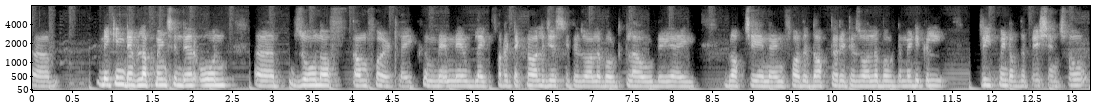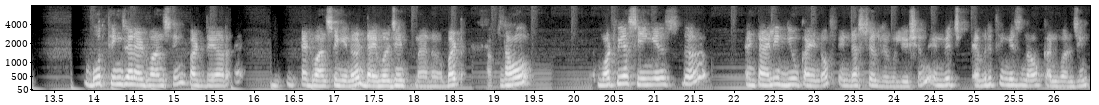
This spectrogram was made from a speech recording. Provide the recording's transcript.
um, making developments in their own uh, zone of comfort. Like like for a technologist, it is all about cloud, AI, blockchain, and for the doctor, it is all about the medical treatment of the patient. So both things are advancing, but they are advancing in a divergent manner. But Absolutely. now, what we are seeing is the entirely new kind of industrial revolution in which everything is now converging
